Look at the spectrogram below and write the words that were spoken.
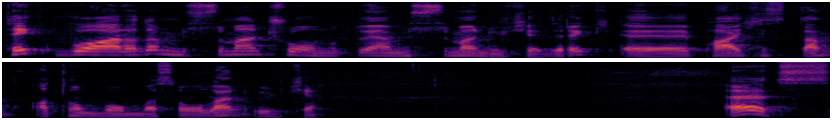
Tek bu arada Müslüman çoğunluklu yani Müslüman ülke direkt. Ee, Pakistan atom bombası olan ülke. Evet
